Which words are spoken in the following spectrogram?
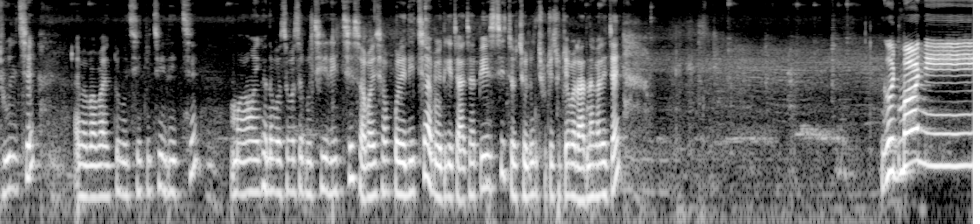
ঝুলছে। এবার বাবা একটু গুছিয়ে টুছিয়ে দিচ্ছে। মাও এখানে বসে বসে গুছিয়ে দিচ্ছে, সবাই সব করে দিচ্ছে, আমি ওদিকে চা চা পেয়ে এসেছি, তো চলুন ছুটে ছুটে আবার রান্নাঘরে যাই। গুড মর্নিং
